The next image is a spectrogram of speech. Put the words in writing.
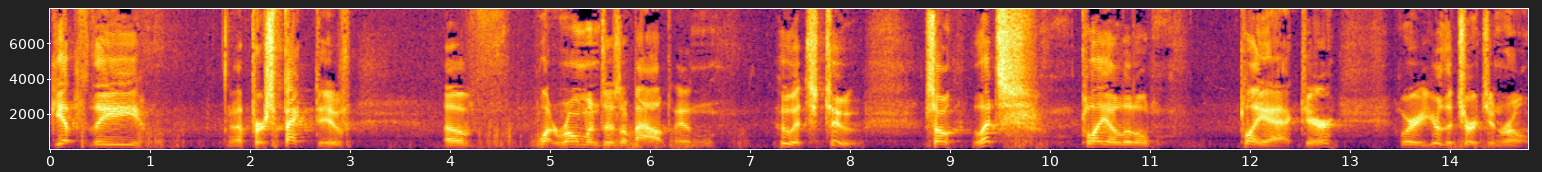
get the uh, perspective of what Romans is about and who it's to. So let's play a little play act here where you're the church in Rome.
